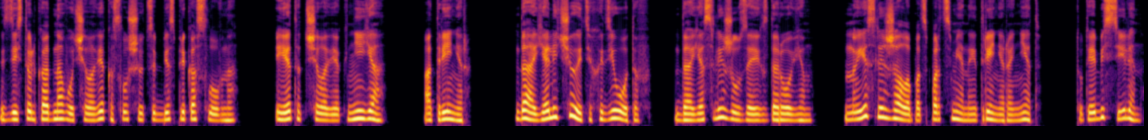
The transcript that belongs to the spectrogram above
«Здесь только одного человека слушаются беспрекословно. И этот человек не я, а тренер. Да, я лечу этих идиотов. Да, я слежу за их здоровьем. Но если жалоб от спортсмена и тренера нет, тут я бессилен.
